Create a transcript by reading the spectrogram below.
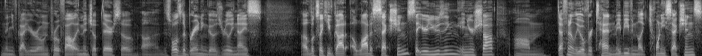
and then you've got your own profile image up there. So uh, as well as the branding goes, really nice. Uh, looks like you've got a lot of sections that you're using in your shop. Um, definitely over 10, maybe even like 20 sections.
